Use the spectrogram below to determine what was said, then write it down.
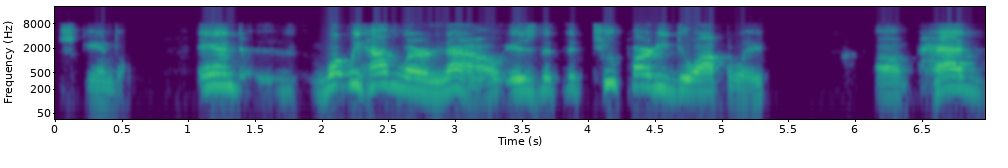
scandal. And what we have learned now is that the two party duopoly uh, had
